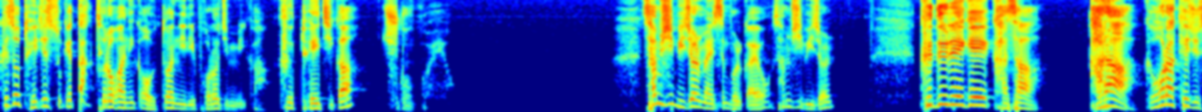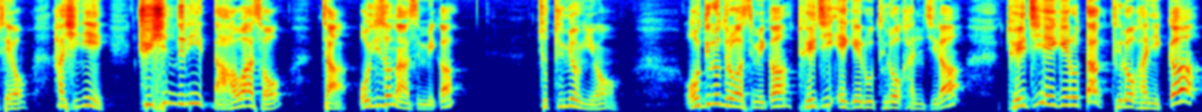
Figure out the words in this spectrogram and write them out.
그래서 돼지 속에 딱 들어가니까 어떠한 일이 벌어집니까? 그 돼지가 죽은 거예요. 32절 말씀 볼까요? 32절. 그들에게 가사 가라 그 허락해 주세요 하시니 귀신들이 나와서 자 어디서 나왔습니까? 저 두 명이요. 어디로 들어갔습니까? 돼지에게로 들어간지라 돼지에게로 딱 들어가니까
